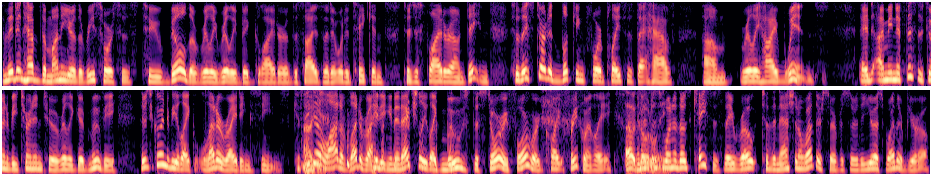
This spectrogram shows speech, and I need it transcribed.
And they didn't have the money or the resources to build a really, really big glider of the size that it would have taken to just fly it around Dayton. So they started looking for places that have um, really high winds. And I mean, if this is going to be turned into a really good movie, there's going to be like letter writing scenes because they Oh, did a lot of letter writing, and it actually like moves the story forward quite frequently. Oh, and This is one of those cases. They wrote to the National Weather Service or the U.S. Weather Bureau,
